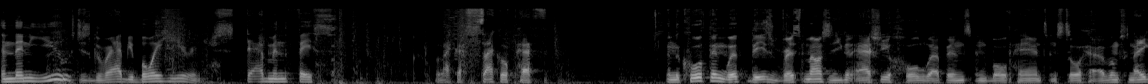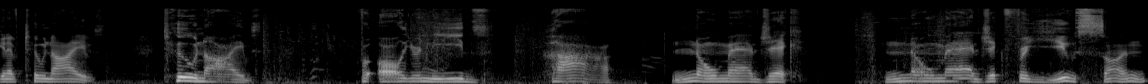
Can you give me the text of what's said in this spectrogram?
and then use. Just grab your boy here and stab him in the face like a psychopath. And the cool thing with these wrist mounts is you can actually hold weapons in both hands and still have them. So now you can have two knives. Two knives for all your needs. Ha! No magic. No magic for you, son.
